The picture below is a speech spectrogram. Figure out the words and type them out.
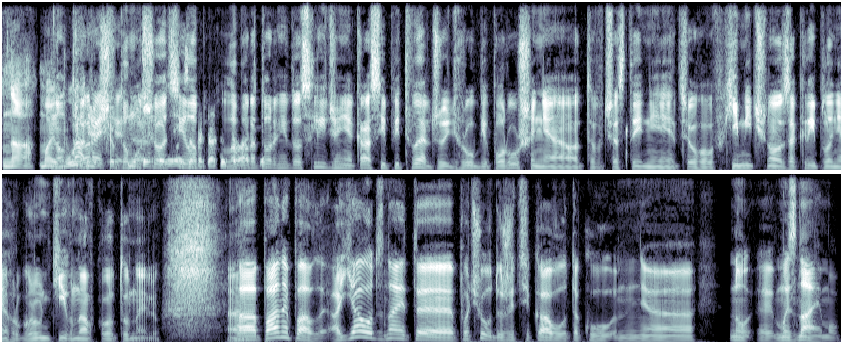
на майбутнє. ну, так, щоб тому що ці лаб- лабораторні дослідження якраз і підтверджують грубі порушення от в частині цього хімічного закріплення ґрунтів навколо тунелю. Е, А, пане Павле, а я, от знаєте, почув дуже цікаву таку. е, Ну, е, ми знаємо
